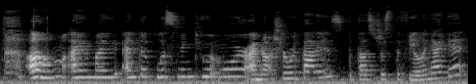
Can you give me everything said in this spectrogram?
um, I might end up listening to it more. I'm not sure what that is but that's just the feeling I get.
